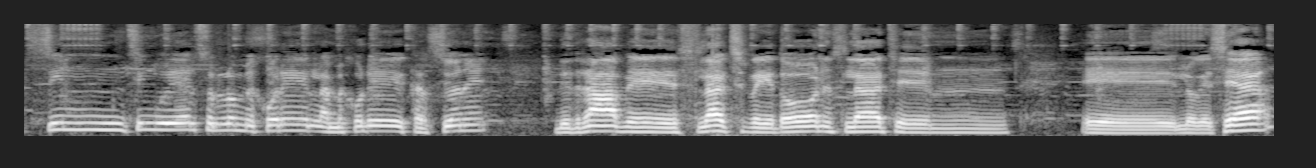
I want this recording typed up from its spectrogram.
sin, sin son los mejores, las mejores canciones de trap, eh, slash reggaetón, slash em, eh, lo que sea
